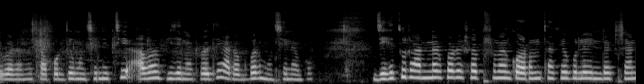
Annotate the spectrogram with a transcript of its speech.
এবার আমি কাপড় দিয়ে মুছে নিচ্ছি। আবার ভিজে নাকড়া দিয়ে আর একবার মুছে নেব। যেহেতু রান্নার পরে সব সময় গরম থাকে বলে ইন্ডাকশান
